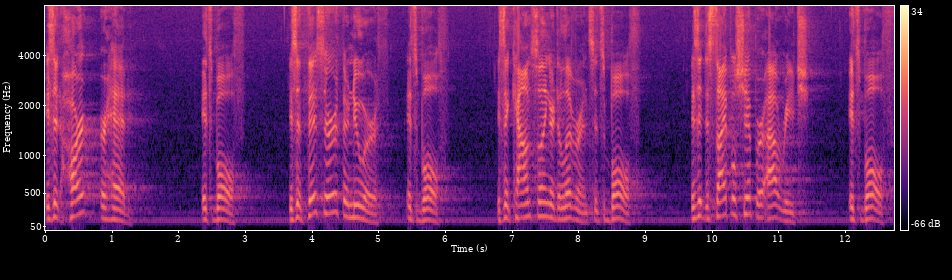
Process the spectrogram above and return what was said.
Is it heart or head? It's both. Is it this earth or new earth? It's both. Is it counseling or deliverance? It's both. Is it discipleship or outreach? It's both.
